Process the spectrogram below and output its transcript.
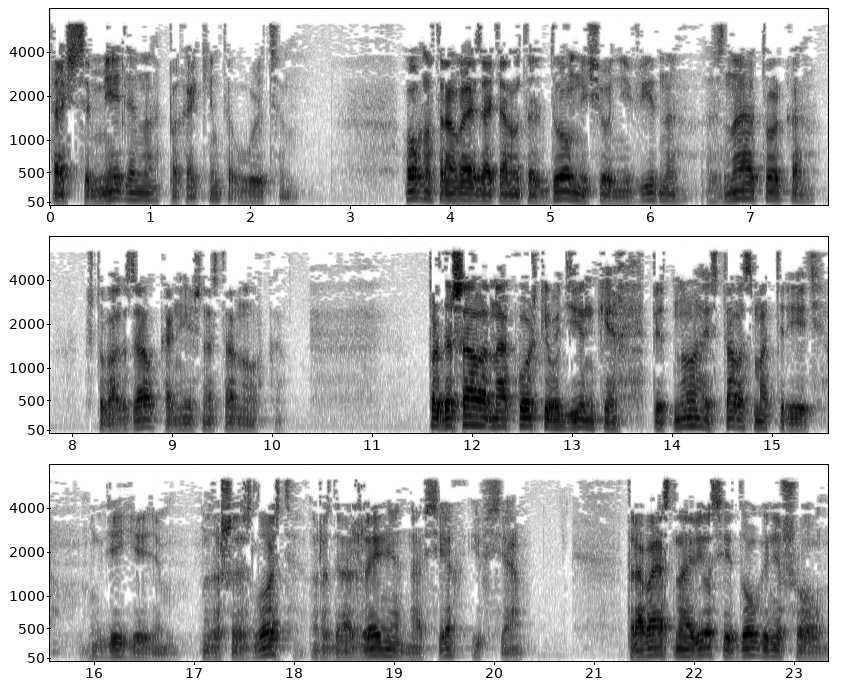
Тащится медленно по каким-то улицам. Окна в трамвае затянуты льдом, ничего не видно. Знаю только, что вокзал – конечная остановка. Продышала на окошке в Динке пятно и стала смотреть, где едем. На злость, раздражение на всех и вся. Трамвай остановился и долго не шел.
